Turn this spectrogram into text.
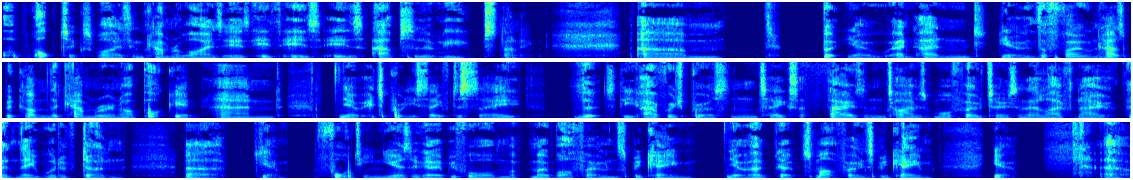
op- optics wise and camera wise, is is is is absolutely stunning. Um, but you know, and and you know, the phone has become the camera in our pocket, and you know, it's pretty safe to say that the average person takes a thousand times more photos in their life now than they would have done, uh, you know, 14 years ago before m- mobile phones became, you know, uh, uh, smartphones became, you know, uh,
